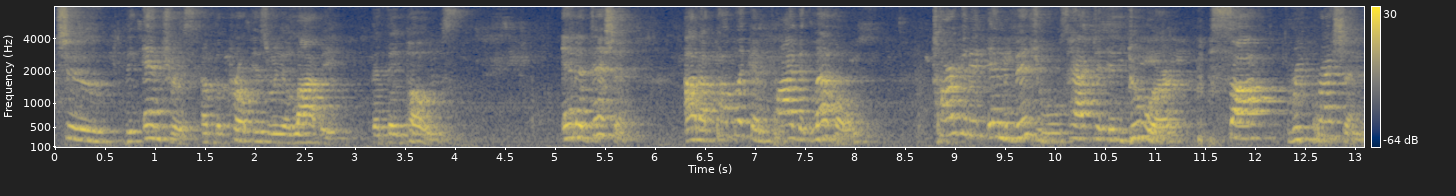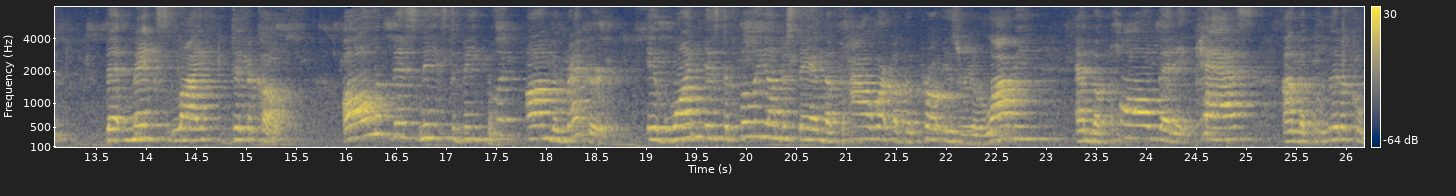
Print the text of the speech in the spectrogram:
to the interests of the pro-Israel lobby that they pose. In addition, on a public and private level, targeted individuals have to endure soft repression that makes life difficult. All of this needs to be put on the record if one is to fully understand the power of the pro-Israel lobby and the pall that it casts on the political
